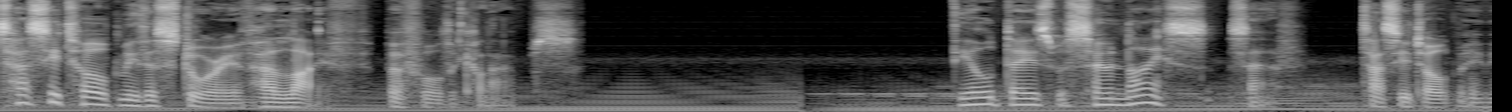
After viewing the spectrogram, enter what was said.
Tassie told me the story of her life before the collapse. The old days were so nice, Seth, Tassie told me.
